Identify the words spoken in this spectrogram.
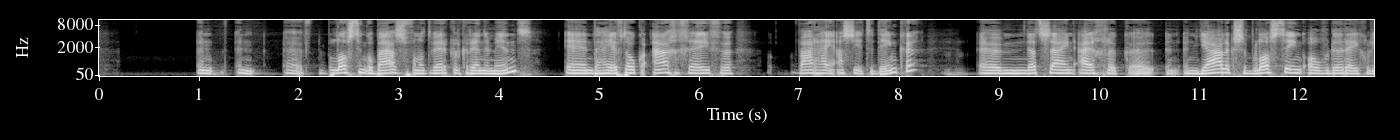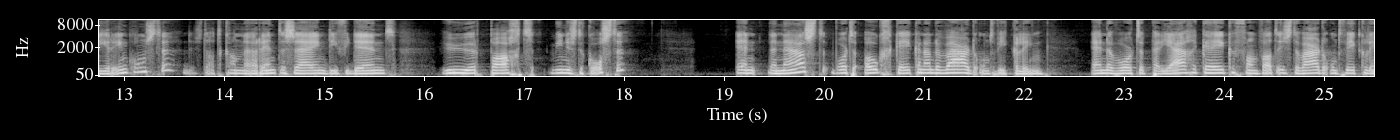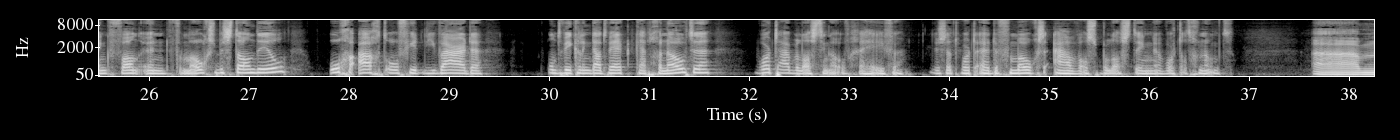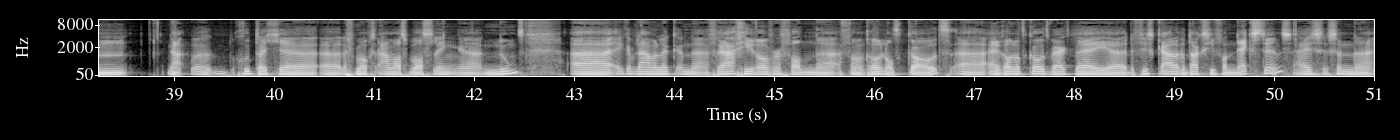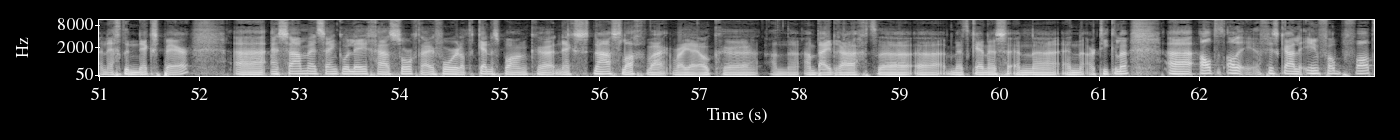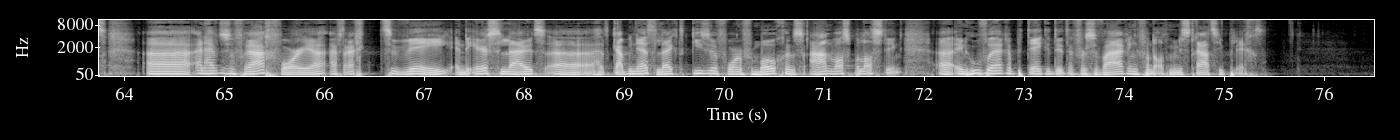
een, een uh, belasting op basis van het werkelijk rendement. En hij heeft ook al aangegeven waar hij aan zit te denken. Um, dat zijn eigenlijk uh, een, een, jaarlijkse belasting over de reguliere inkomsten. Dus dat kan uh, rente zijn, dividend, huur, pacht, minus de kosten. En daarnaast wordt er ook gekeken naar de waardeontwikkeling. En er wordt er per jaar gekeken van wat is de waardeontwikkeling van een vermogensbestanddeel. Ongeacht of je die waardeontwikkeling daadwerkelijk hebt genoten, wordt daar belasting over geheven. Dus dat wordt uh, de vermogensaanwasbelasting uh, wordt dat genoemd. Um, nou, uh, goed dat je uh, de vermogensaanwasbelasting uh, noemt. ik heb namelijk een vraag hierover van, van Ronald Coot. en Ronald Coot werkt bij de fiscale redactie van Nextens. Hij is, is een, een echte Nexpert. en samen met zijn collega's zorgt hij ervoor dat de kennisbank Next Naslag, waar, waar jij ook aan, aan bijdraagt met kennis en, en artikelen, altijd alle fiscale info bevat. en hij heeft dus een vraag voor je. Hij heeft eigenlijk twee. En de eerste luidt: het kabinet lijkt kiezen voor een vermogensaanwasbelasting. Uh, in hoeverre betekent dit een verzwaring van de administratieplicht?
